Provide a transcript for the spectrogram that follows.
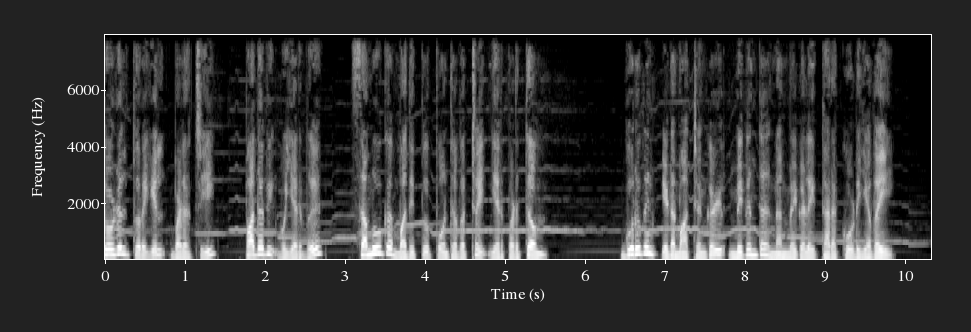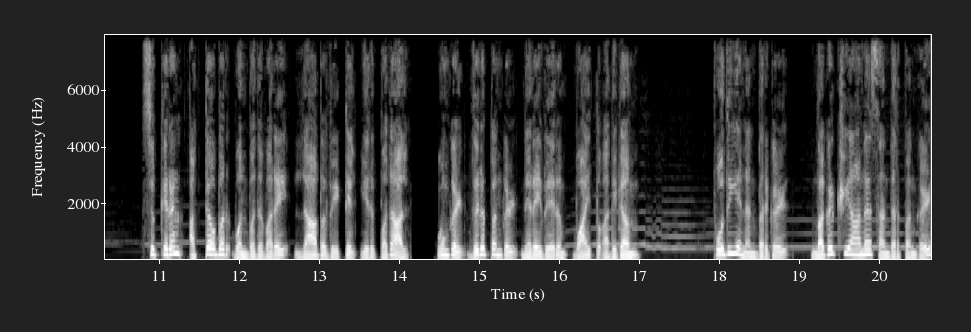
தொழில்துறையில் வளர்ச்சி பதவி உயர்வு சமூக மதிப்பு போன்றவற்றை ஏற்படுத்தும். குருவின் இடமாற்றங்கள் மிகுந்த நன்மைகளை தரக்கூடியவை. சுக்கிரன் அக்டோபர் ஒன்பது வரை லாப வீட்டில் இருப்பதால் உங்கள் விருப்பங்கள் நிறைவேறும் வாய்ப்பு அதிகம். புதிய நண்பர்கள் மகிழ்ச்சியான சந்தர்ப்பங்கள்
